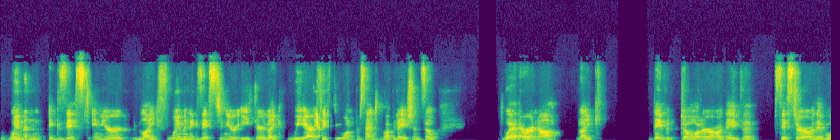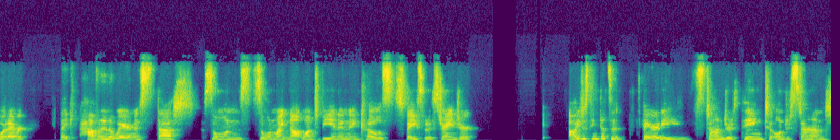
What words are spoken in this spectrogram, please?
women exist in your life. Women exist in your ether. Like we are fifty one percent of the population. So whether or not like they've a daughter or they've a sister or they've whatever like having an awareness that someone's someone might not want to be in an enclosed space with a stranger i just think that's a fairly standard thing to understand.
